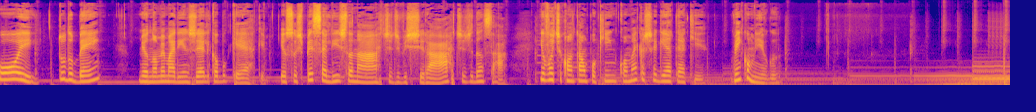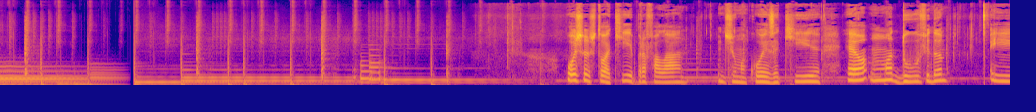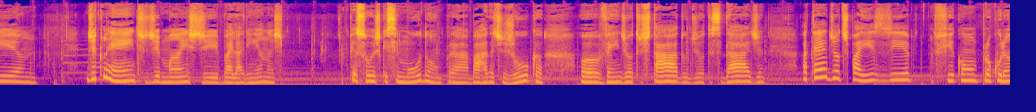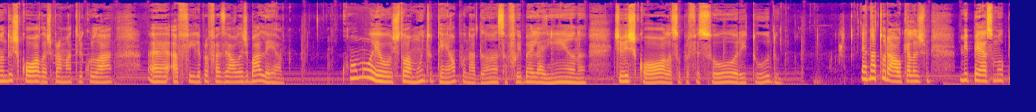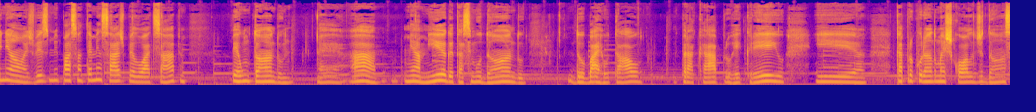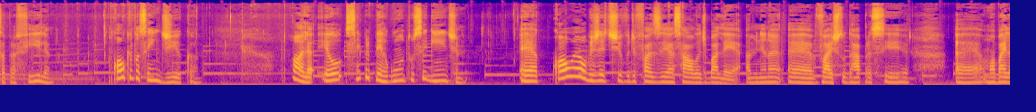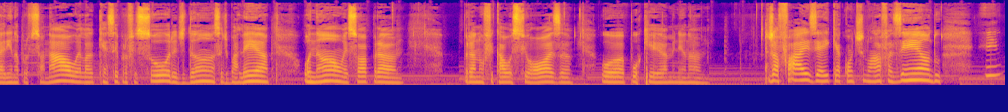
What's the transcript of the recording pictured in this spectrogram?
Oi, tudo bem? Meu nome é Maria Angélica Albuquerque. Eu sou especialista na arte de vestir a arte de dançar. E eu vou te contar um pouquinho como é que eu cheguei até aqui. Vem comigo. Hoje eu estou aqui para falar de uma coisa que é uma dúvida e de clientes, de mães de bailarinas, pessoas que se mudam para Barra da Tijuca, vêm de outro estado, de outra cidade, até de outros países e ficam procurando escolas para matricular é, a filha para fazer aula de balé. Como eu estou há muito tempo na dança, fui bailarina, tive escola, sou professora e tudo, é natural que elas me peçam uma opinião. Às vezes me passam até mensagem pelo WhatsApp perguntando: é, ah, minha amiga está se mudando do bairro tal para cá, para o recreio, e está procurando uma escola de dança para filha. Qual que você indica? Olha, eu sempre pergunto o seguinte: é, qual é o objetivo de fazer essa aula de balé? A menina é, vai estudar para ser é, uma bailarina profissional? Ela quer ser professora de dança, de balé? Ou não? É só para para não ficar ociosa? Ou porque a menina já faz e aí quer continuar fazendo? E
